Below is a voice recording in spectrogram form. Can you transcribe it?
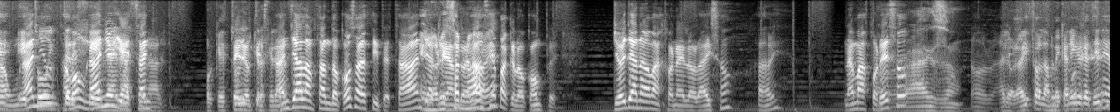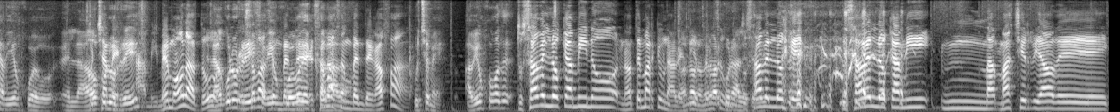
A un año. Estamos a un año y están. intergeneracional. Porque esto Pero que están ya lanzando cosas, es decir, te están El ya Horizon creando no, ansia ¿eh? para que lo compres. Yo ya nada más con el Horizon, Javi. Nada más por eso. Horizon. El Horizon, las mecánicas que tiene, había un juego. En la Escúchame, Oculus Rift, a mí me mola, tú. En la Oculus Eso Rift va a había ser un juego vende- de Eso va a ser escalada. un vendegafas. escúchame, había un juego de. Tú sabes lo que a mí no. No te marque un ale, No, tío, no, no me un un segundo. ale, Tú tío. sabes lo que. Tú sabes lo que a mí mm, más chirriado de.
